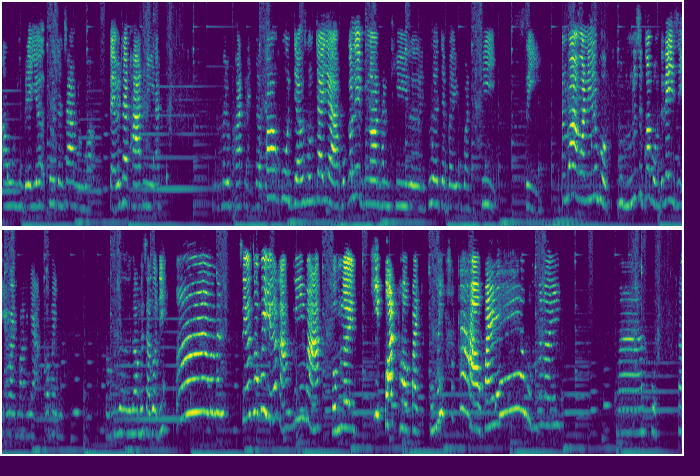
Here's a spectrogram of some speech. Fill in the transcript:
เอาหินไปเยอะเพื่อจะสร้างรั้วแต่ไม่ใช่พาร์ทนี้นะ ไม่รู้พาร์ไหนเราจะก็ขุดเดี๋ยวสนใจอยากผมก็รีบนอนทันทีเลย เพื่อจะไปวันที่สี่มันว่าวันนี้ผมผมรู้สึกว่าผมจะได้ยินเสิ่งอะไรบางอย่างก็ไม่รู้ผมเลยลองไปสำรวจดิอ้ามันเป็นเสียงโซบี้อยู่ด้านหลังมีหมา ผมเลยขี้ป๊อตพอไป ผมไม่กล้าออกไปแล้ว ผมก็เลย มาขุดใต้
